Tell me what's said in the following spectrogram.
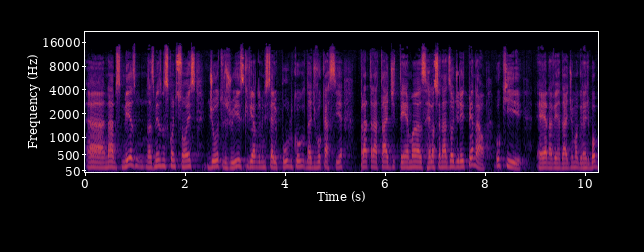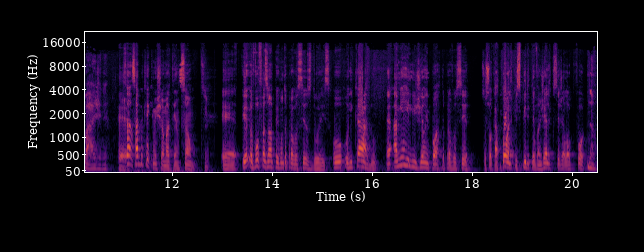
ah, nas, mesmas, nas mesmas condições de outros juízes que vieram do Ministério Público ou da advocacia para tratar de temas relacionados ao direito penal, o que é, na verdade, uma grande bobagem. Né? É. Sabe o que, é que me chama a atenção? É, eu, eu, vou fazer uma pergunta para vocês dois. O, Ricardo, é, a minha religião importa para você? Se eu sou católico, espírita, evangélico, seja lá o que for? Não.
